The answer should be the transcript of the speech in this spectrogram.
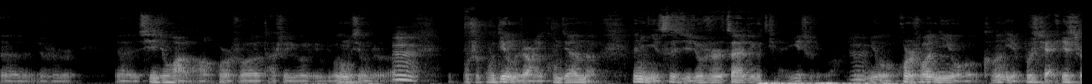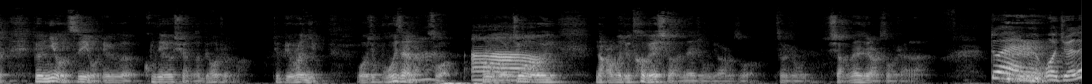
呃就是呃新型画廊，或者说它是一个有流动性质的，嗯，不是固定的这样一个空间的，那你自己就是在这个潜意识里边，就你有或者说你有可能也不是潜意识，就你有自己有这个空间有选择标准嘛？就比如说你，我就不会在哪儿做，啊或者我就哪儿我就特别喜欢在这种地方做，就是想在这样做展览。对，我觉得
